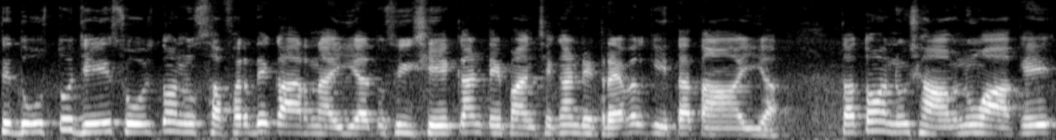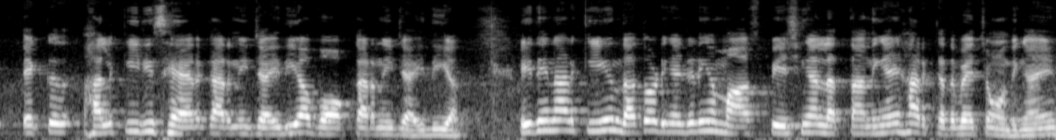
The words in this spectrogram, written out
ਤੇ ਦੋਸਤੋ, ਜੇ ਸੋਜ ਤੁਹਾਨੂੰ ਸਫ਼ਰ ਦੇ ਕਾਰਨ ਆਈ ਆ, ਤੁਸੀਂ 6 ਘੰਟੇ 5-6 ਘੰਟੇ ਟਰੈਵਲ ਕੀਤਾ ਤਾਂ ਆਈ ਆ। ਤਾਂ ਤੁਹਾਨੂੰ ਸ਼ਾਮ ਨੂੰ ਆ ਕੇ ਇੱਕ ਹਲਕੀ ਜੀ ਸੈਰ ਕਰਨੀ ਚਾਹੀਦੀ ਆ ਵਾਕ ਕਰਨੀ ਚਾਹੀਦੀ ਆ। ਇਹਦੇ ਨਾਲ ਕੀ ਹੁੰਦਾ, ਤੁਹਾਡੀਆਂ ਜਿਹੜੀਆਂ ਮਾਸਪੇਸ਼ੀਆਂ ਲੱਤਾਂ ਦੀਆਂ ਇਹ ਹਰਕਤ ਵਿੱਚ ਆਉਂਦੀਆਂ ਏ।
